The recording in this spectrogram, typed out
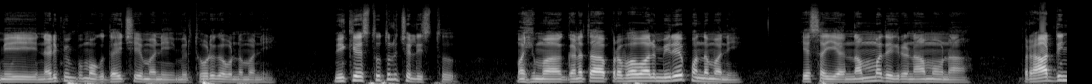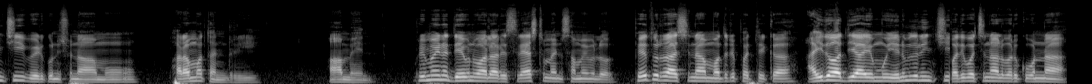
మీ నడిపింపు మాకు దయచేయమని మీరు తోడుగా ఉండమని మీకే స్థుతులు చెల్లిస్తూ మహిమ ఘనత ప్రభావాలు మీరే పొందమని ఏసయ్య నమ్మదగిన నామమున ప్రార్థించి వేడుకొనిచున్నాము. పరమ తండ్రి. ఆమెన్. ప్రియమైన దేవుని వారి శ్రేష్టమైన సమయంలో పేతురు రాసిన మొదటి పత్రిక ఐదో అధ్యాయము ఎనిమిది నుంచి పది వచనాల వరకు ఉన్న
